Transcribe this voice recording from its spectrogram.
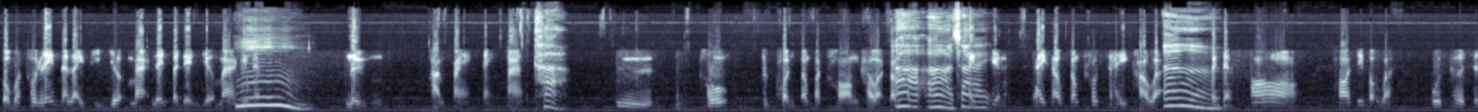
ผมว่าเขาเล่นอะไรที่เยอะมากเล่นประเด็นเยอะมากเลอืยนะมหนึ่งความแปลกแตกต่างค่ะคือเขาทุกคนต้องประคองเขาอะต้องอ่าอ่าใช่ให้เทียมให้เขาต้องเข้าใจเขาอะเออตั้งแต่พ่อพ่อที่บอกว่าโอ้เธอจะ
